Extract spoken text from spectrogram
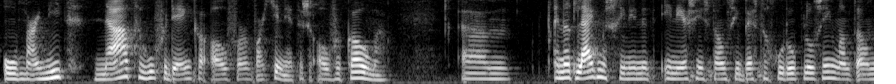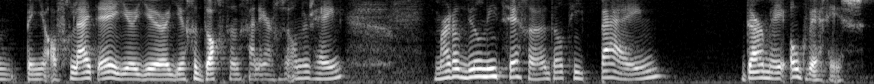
om maar niet na te hoeven denken over wat je net is overkomen. Um, en dat lijkt misschien in, het, in eerste instantie best een goede oplossing, want dan ben je afgeleid, hè? Je, je, je gedachten gaan ergens anders heen. Maar dat wil niet zeggen dat die pijn daarmee ook weg is.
